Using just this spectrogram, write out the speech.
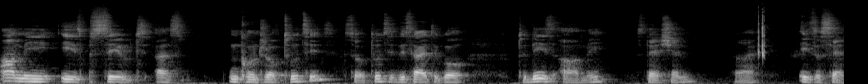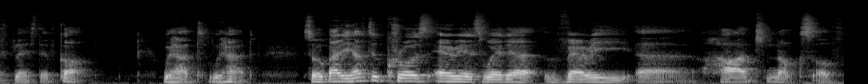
Army is perceived as in control of Tutsis. So Tutsis decided to go to this army station, right? It's a safe place they've got. We had, we had. So, but you have to cross areas where there are very uh, hard knocks of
